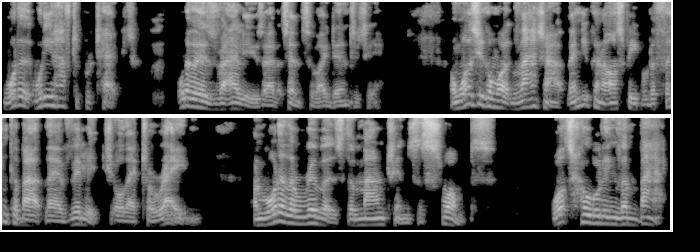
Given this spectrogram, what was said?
what are, what do you have to protect? What are those values, that sense of identity? And once you can work that out, then you can ask people to think about their village or their terrain. And what are the rivers, the mountains, the swamps? What's holding them back?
